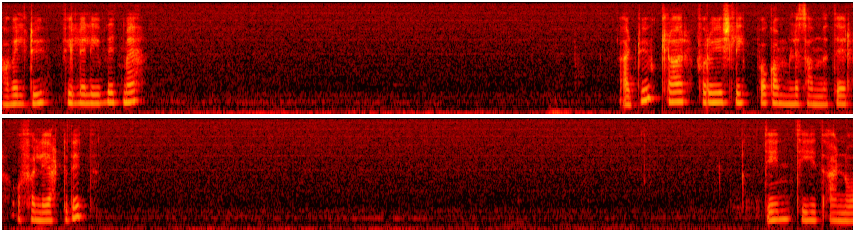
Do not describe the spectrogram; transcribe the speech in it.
Hva vil du fylle livet ditt med? Er du klar for å gi slipp på gamle sannheter og følge hjertet ditt? Din tid er nå.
